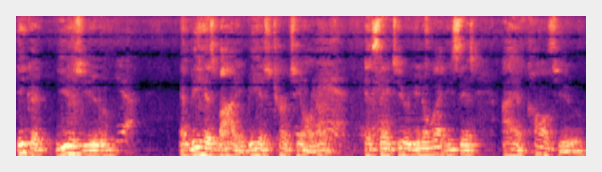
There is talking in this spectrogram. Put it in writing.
he could use you Yeah. and be his body, be his church here on earth. And say to you, you know what? He says, I have called you,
